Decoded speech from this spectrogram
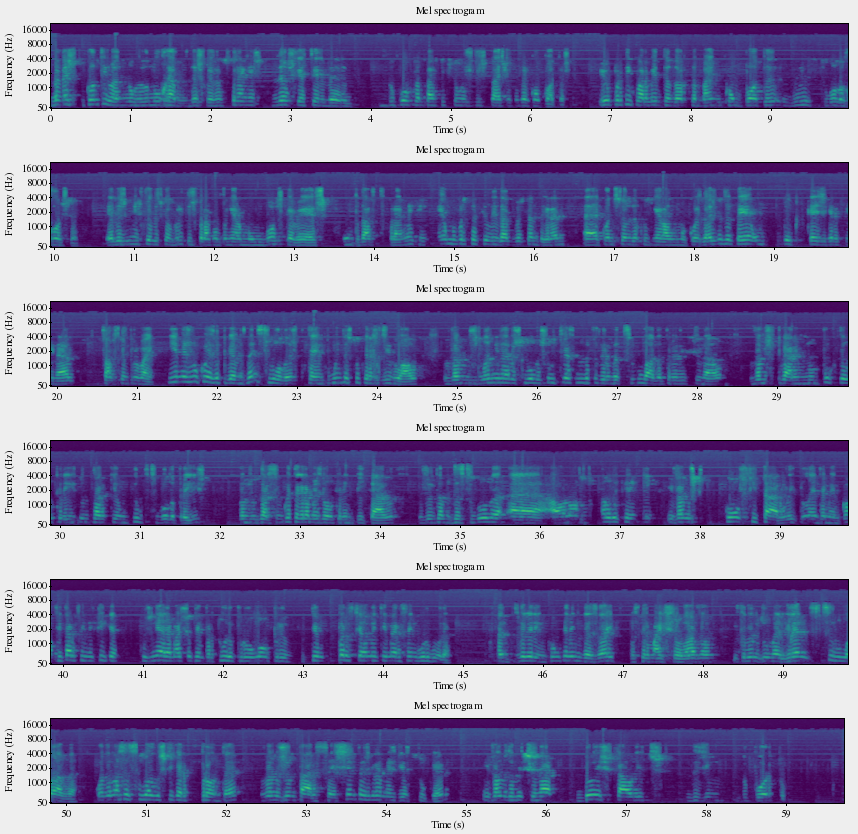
Mas, continuando no, no ramo das coisas estranhas, não esquecer de, do quão fantásticos são os vegetais para fazer compotas. Eu, particularmente, adoro também compota de cebola roxa é das minhas coisas favoritas para acompanhar um bom escabés, um pedaço de frango, enfim, é uma versatilidade bastante grande uh, quando estamos a cozinhar alguma coisa, às vezes até um pouco de queijo gratinado, sabe sempre bem. E a mesma coisa, pegamos em cebolas, portanto, muito açúcar residual, vamos laminar as cebolas como se estivéssemos a fazer uma cebolada tradicional, vamos pegar num pouco de alecrim, vamos usar aqui um quilo de cebola para isto, vamos usar 50 gramas de alecrim picado, juntamos a cebola uh, ao nosso alecrim e vamos confitar lentamente. Confitar significa cozinhar a baixa temperatura por um longo período de tempo, parcialmente imerso em gordura. Portanto, devagarinho, com um bocadinho de azeite, para ser mais saudável, e fazemos uma grande cebolada. Quando a nossa cebolada estiver pronta, vamos juntar 600 gramas de açúcar e vamos adicionar dois cálices de vinho do Porto,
